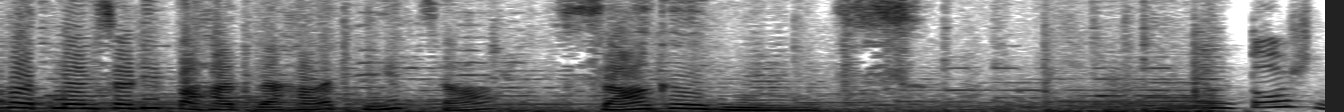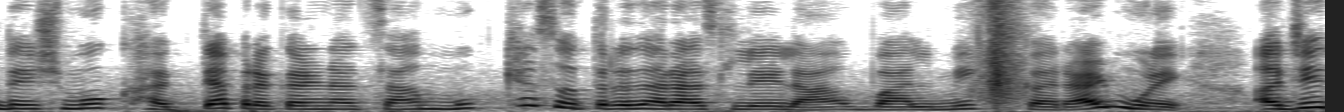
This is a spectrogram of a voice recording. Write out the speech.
बातम्यांसाठी पाहत रहा तिचा सागर न्यूज संतोष देशमुख हत्या प्रकरणाचा मुख्य सूत्रधार असलेला वाल्मिक कराडमुळे अजित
